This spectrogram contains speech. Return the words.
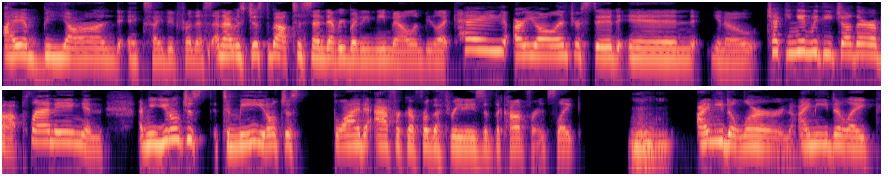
I am beyond excited for this. And I was just about to send everybody an email and be like, Hey, are you all interested in, you know, checking in with each other about planning? And I mean, you don't just, to me, you don't just fly to Africa for the three days of the conference. Like, mm. I need to learn. I need to like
